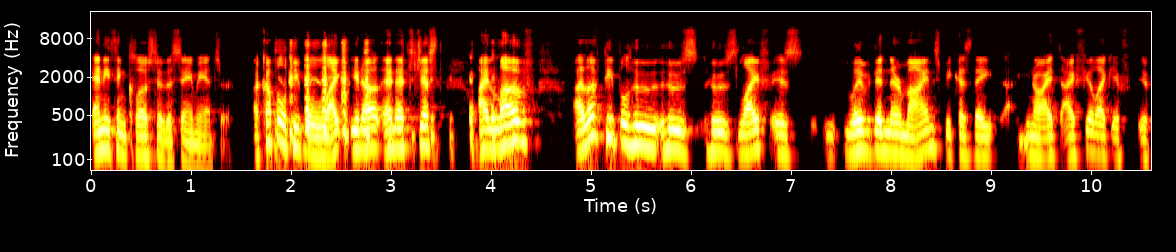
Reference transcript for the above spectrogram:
anything close to the same answer. A couple of people like, you know, and it's just, I love, I love people who, whose, whose life is lived in their minds because they, you know, I, I feel like if, if,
